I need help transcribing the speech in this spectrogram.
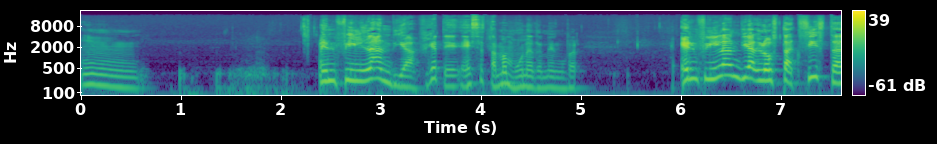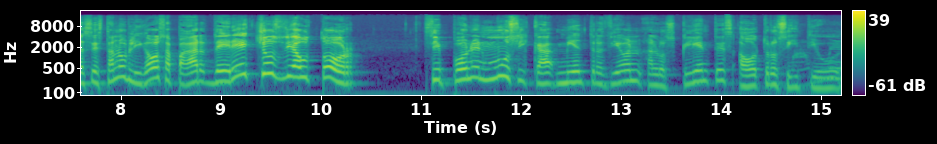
mm, en Finlandia, fíjate, esa está mamona también, compadre. En Finlandia, los taxistas están obligados a pagar derechos de autor si ponen música mientras llevan a los clientes a otro sitio. güey.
